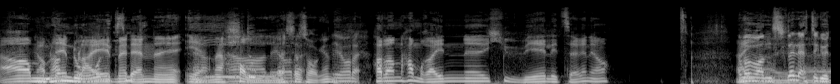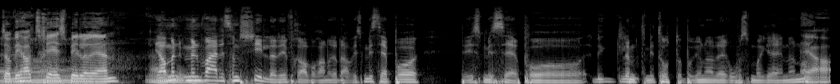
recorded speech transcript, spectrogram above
Ja, men, Ja, men han det ble liksom- med den eh, ene ja, halve sesongen. Det det. Hadde han hamra inn eh, 20 i Eliteserien, ja. Det var vanskelig dette, gutter. Vi har tre spillere igjen. Ja, men, men hva er det som skiller de fra hverandre, da? Hvis vi ser på hvis vi ser på vi Glemte vi Totto pga. det Rosenborg-greiene nå? Ja.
